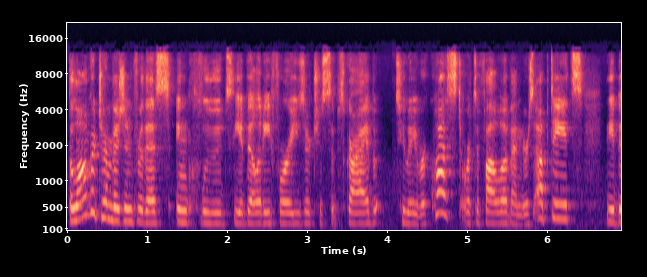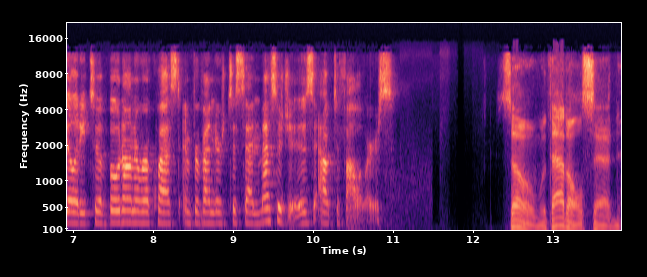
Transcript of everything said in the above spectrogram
The longer term vision for this includes the ability for a user to subscribe to a request or to follow a vendor's updates, the ability to vote on a request, and for vendors to send messages out to followers. So, with that all said,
